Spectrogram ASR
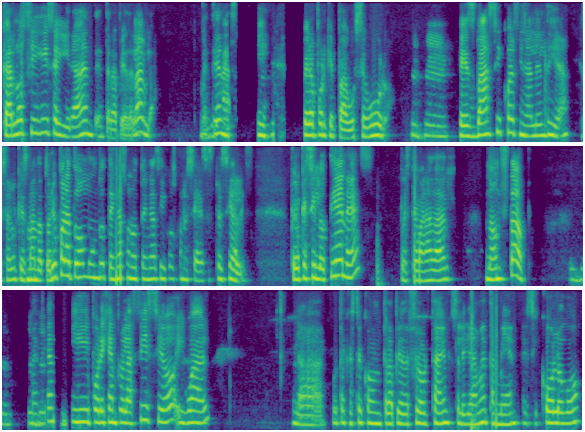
Carlos sigue y seguirá en, en terapia del habla. ¿me entiendes? Sí, pero porque pago seguro. Uh -huh. Es básico al final del día, es algo que es mandatorio para todo mundo, tengas o no tengas hijos con necesidades especiales, pero que si lo tienes, pues te van a dar non-stop. Uh -huh. Y por ejemplo, la fisio, igual, la puta que estoy con terapia de floor time, que se le llama también, el psicólogo.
